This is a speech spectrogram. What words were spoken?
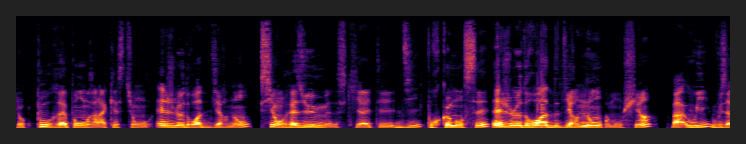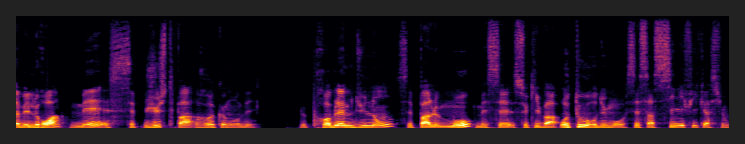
Donc pour répondre à la question ai-je le droit de dire non? Si on résume ce qui a été dit, pour commencer, ai-je le droit de dire non à mon chien? Bah oui, vous avez le droit, mais c'est juste pas recommandé. Le problème du non, c'est pas le mot, mais c'est ce qui va autour du mot, c'est sa signification.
